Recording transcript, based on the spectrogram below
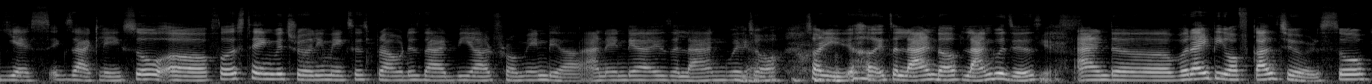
Yes, exactly. So, uh, first thing which really makes us proud is that we are from India, and India is a language yeah. of sorry, uh, it's a land of languages yes. and a variety of cultures. So,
